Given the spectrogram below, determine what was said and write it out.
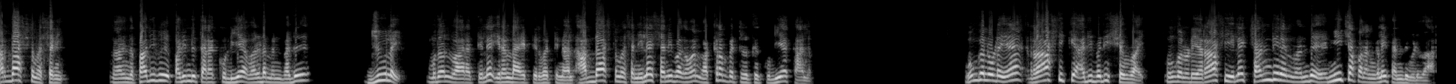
அர்த்தாஷ்டம சனி. நான் இந்த பதிவு பதிந்து தரக்கூடிய வருடம் என்பது ஜூலை முதல் வாரத்தில இரண்டாயிரத்தி இருபத்தி நாலு அர்த்தாஷ்டம சனியில சனி பகவான் வக்கரம் பெற்றிருக்கக்கூடிய காலம். உங்களுடைய ராசிக்கு அதிபதி செவ்வாய். உங்களுடைய ராசியில சந்திரன் வந்து நீச்ச பலன்களை தந்து விடுவார்.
